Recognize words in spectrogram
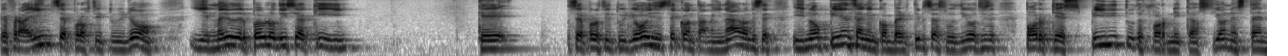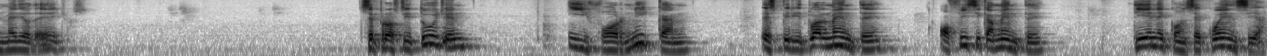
Efraín se prostituyó y en medio del pueblo dice aquí que se prostituyó y se contaminaron, dice, y no piensan en convertirse a su Dios, dice, porque espíritu de fornicación está en medio de ellos se prostituyen y fornican espiritualmente o físicamente, tiene consecuencia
